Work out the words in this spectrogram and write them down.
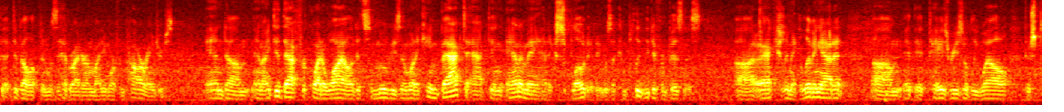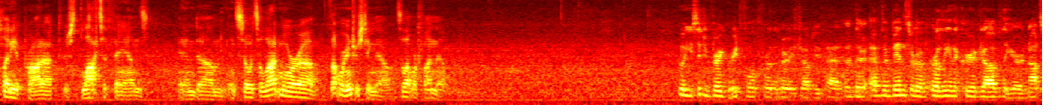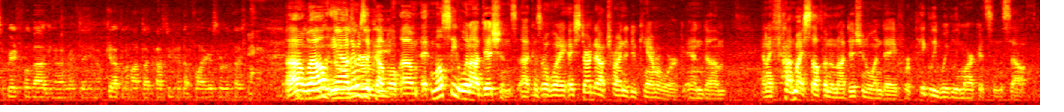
uh, developed and was the head writer on Mighty Morphin Power Rangers. And, um, and I did that for quite a while and did some movies. And when I came back to acting, anime had exploded. It was a completely different business. Uh, I actually make a living at it. Um, it, it, pays reasonably well. There's plenty of product. There's lots of fans, and um, and so it's a lot more uh, it's a lot more interesting now. It's a lot more fun now. Well, you said you're very grateful for the various jobs you've had. Have there have there been sort of early in the career jobs that you're not so grateful about? You know, ever have to you know, get up in a hot dog costume, hand out flyers, sort of thing. Uh, well, yeah, there was a early- couple. Um, mostly when auditions, because when I, I started out trying to do camera work, and um, and I found myself in an audition one day for Piggly Wiggly Markets in the South.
